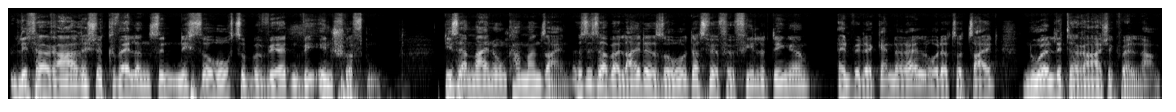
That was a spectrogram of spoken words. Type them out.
literarische Quellen sind nicht so hoch zu bewerten wie Inschriften. Dieser Meinung kann man sein. Es ist aber leider so, dass wir für viele Dinge entweder generell oder zurzeit nur literarische Quellen haben.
